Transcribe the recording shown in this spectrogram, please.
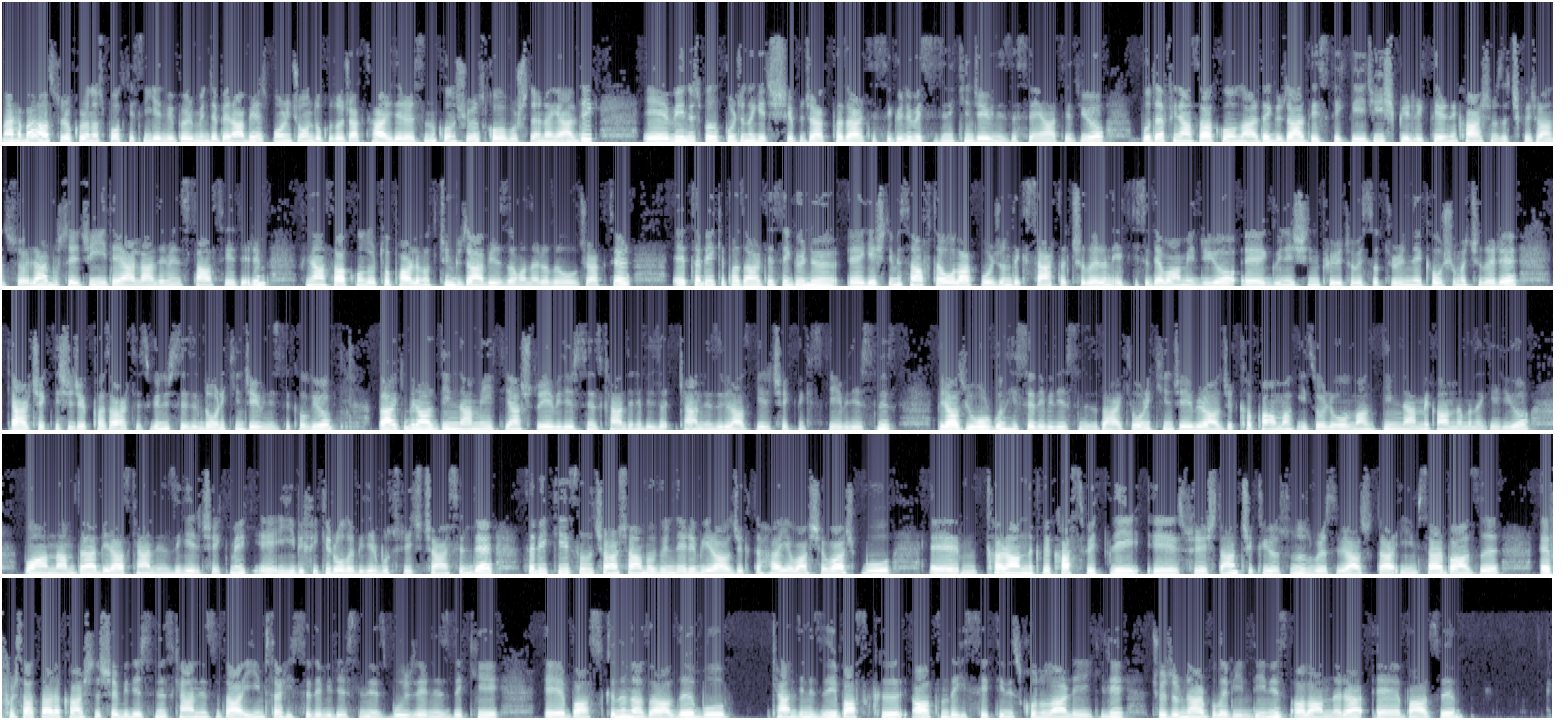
Merhaba, Astro Kronos Podcast'in yeni bir bölümünde beraberiz. 13-19 Ocak tarihleri arasını konuşuyoruz. Kova burçlarına geldik. Ee, Venüs balık burcuna geçiş yapacak pazartesi günü ve sizin ikinci evinizde seyahat ediyor. Bu da finansal konularda güzel destekleyici işbirliklerinin karşımıza çıkacağını söyler. Bu süreci iyi değerlendirmenizi tavsiye ederim. Finansal konuları toparlamak için güzel bir zaman aralığı olacaktır. E, tabii ki pazartesi günü e, geçtiğimiz hafta Oğlak Burcu'ndaki sert açıların etkisi devam ediyor. E, Güneş'in Plüto ve Satürn'e kavuşum açıları gerçekleşecek pazartesi günü. Sizin de 12. evinizde kalıyor. Belki biraz dinlenmeye ihtiyaç duyabilirsiniz. Kendini, kendinizi biraz geri çekmek isteyebilirsiniz. Biraz yorgun hissedebilirsiniz belki. 12. ev birazcık kapanmak, izole olmak, dinlenmek anlamına geliyor. Bu anlamda biraz kendinizi geri çekmek e, iyi bir fikir olabilir bu süreç içerisinde. Tabii ki salı çarşamba günleri birazcık daha yavaş yavaş bu e, karanlık ve kasvetli e, süreçten çıkıyorsunuz. Burası birazcık daha iyimser. Bazı e, fırsatlarla karşılaşabilirsiniz. Kendinizi daha iyimser hissedebilirsiniz. Bu üzerinizdeki e, baskının azaldığı, bu kendinizi baskı altında hissettiğiniz konularla ilgili çözümler bulabildiğiniz alanlara e, bazı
